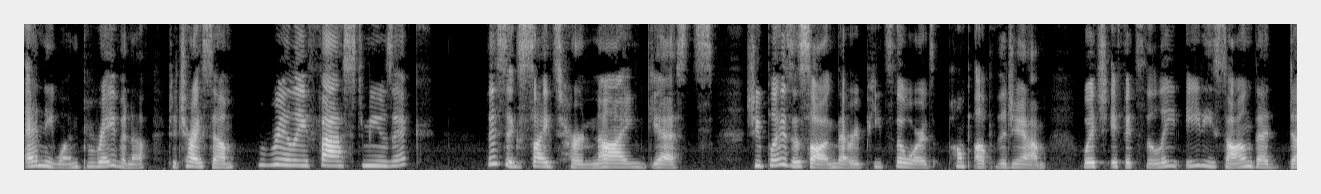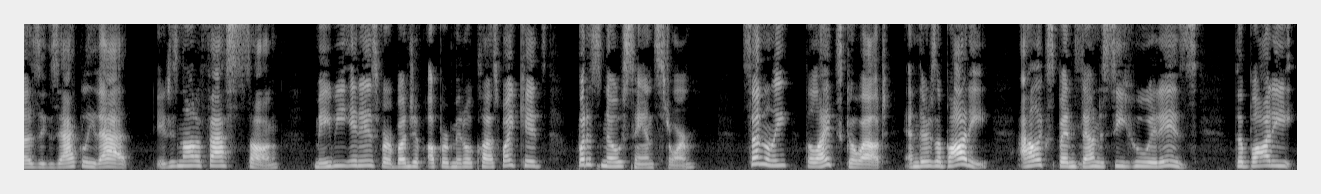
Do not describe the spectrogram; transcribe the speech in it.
anyone brave enough to try some really fast music? This excites her nine guests. She plays a song that repeats the words Pump Up the Jam, which, if it's the late 80s song that does exactly that, it is not a fast song. Maybe it is for a bunch of upper middle class white kids, but it's no sandstorm. Suddenly, the lights go out, and there's a body. Alex bends down to see who it is. The body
